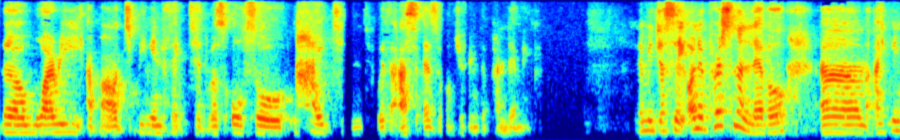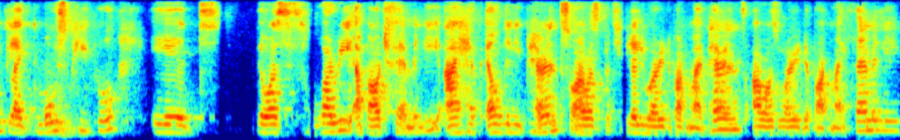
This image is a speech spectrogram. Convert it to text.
the worry about being infected was also heightened with us as well during the pandemic. Let me just say, on a personal level, um, I think like most people, it there was worry about family. I have elderly parents, so I was particularly worried about my parents. I was worried about my family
